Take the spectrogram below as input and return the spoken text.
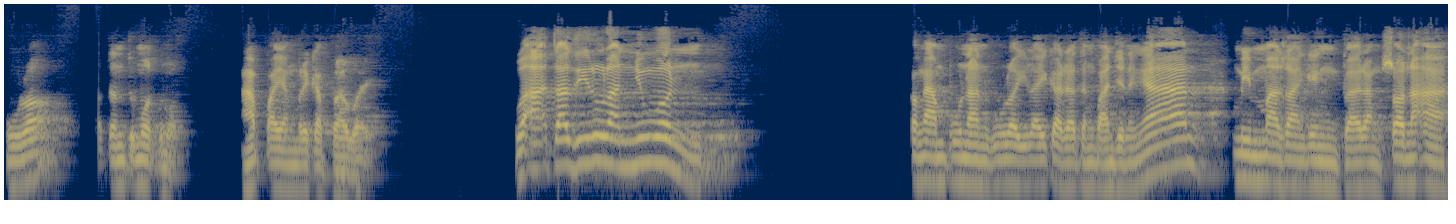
kula tentu tumut apa yang mereka bawa wa a'tadziru lan nyuwun. Pengampunan kula ilaika dateng panjenengan mimma saking barang sonaa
